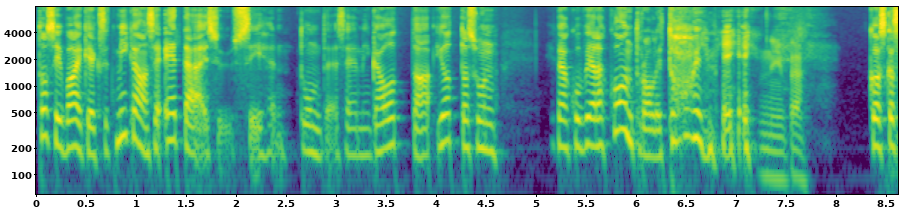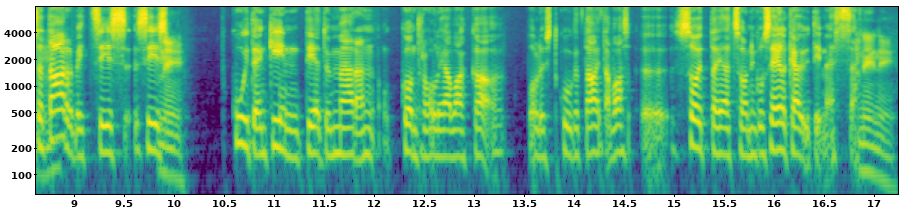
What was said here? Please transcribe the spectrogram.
tosi vaikeaksi, että mikä on se etäisyys siihen tunteeseen, minkä ottaa, jotta sun ikään kuin vielä kontrolli toimii. Niinpä. Koska sä tarvit siis, siis niin. kuitenkin tietyn määrän kontrollia, vaikka olisit kuinka taitava soittaja, että se on niin kuin selkäytimessä. Niin, niin.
